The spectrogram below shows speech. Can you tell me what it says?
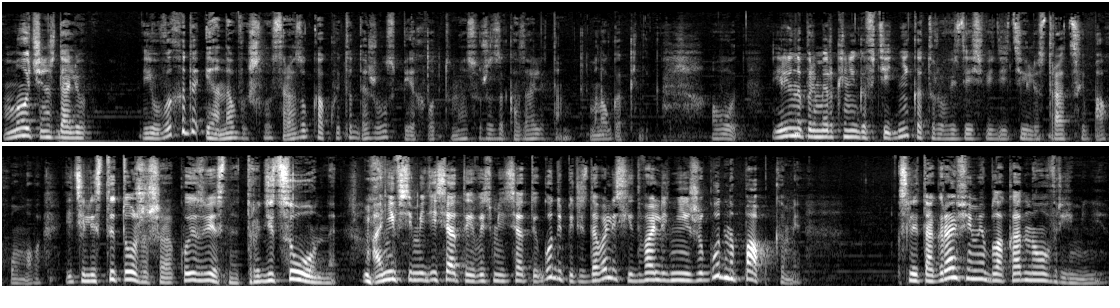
Мы очень ждали ее выхода, и она вышла. Сразу какой-то даже успех. Вот у нас уже заказали там много книг. Вот. Или, например, книга «В те дни», которую вы здесь видите, иллюстрации Пахомова. Эти листы тоже широко известны, традиционные. Они в 70-е и 80-е годы пересдавались едва ли не ежегодно папками с литографиями блокадного времени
